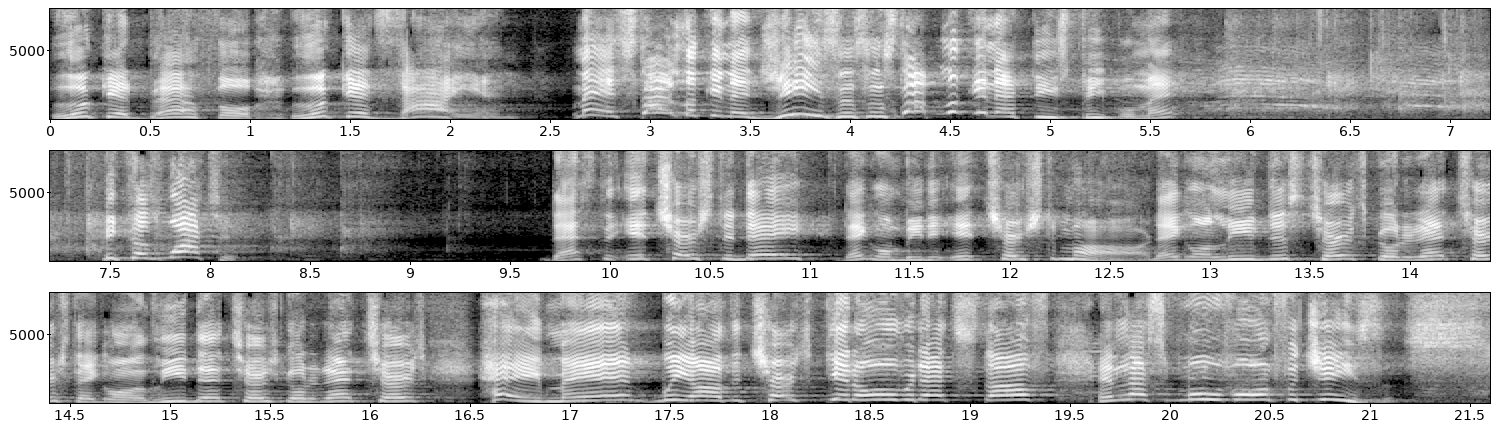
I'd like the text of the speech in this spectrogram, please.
look at Bethel, look at Zion. Man, start looking at Jesus and stop looking at these people, man. Because watch it. That's the it church today. They're going to be the it church tomorrow. They're going to leave this church, go to that church. They're going to leave that church, go to that church. Hey, man, we are the church. Get over that stuff and let's move on for Jesus.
